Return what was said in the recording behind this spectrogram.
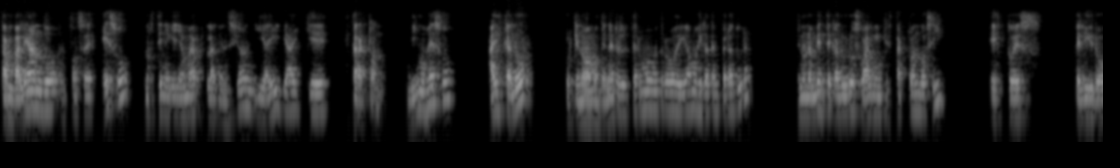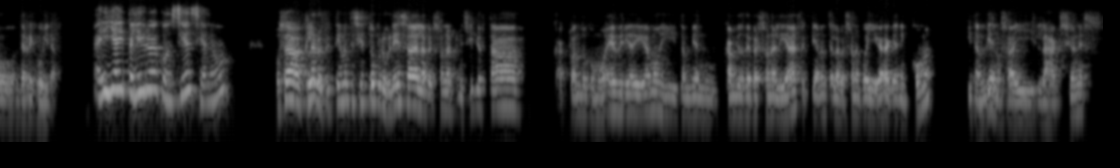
tambaleando. Entonces, eso nos tiene que llamar la atención y ahí ya hay que estar actuando. Vimos eso, hay calor, porque no vamos a tener el termómetro, digamos, y la temperatura. En un ambiente caluroso, alguien que está actuando así, esto es peligro de riesgo vital. Ahí ya hay peligro de conciencia, ¿no? O sea, claro, efectivamente, si esto progresa, la persona al principio está actuando como ebria, digamos, y también cambios de personalidad, efectivamente la persona puede llegar a quedar en coma. Y también, o sea, y las acciones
